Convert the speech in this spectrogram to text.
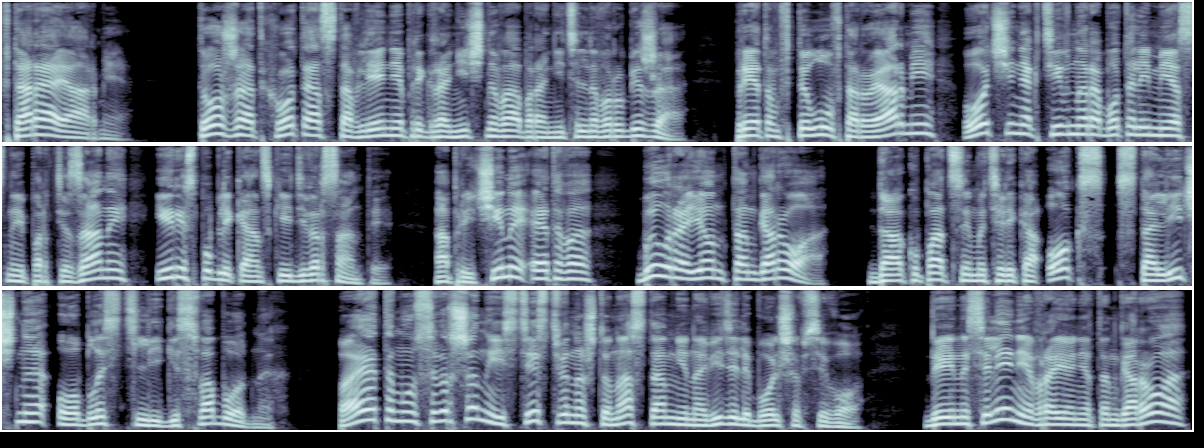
Вторая армия. Тоже отход и оставление приграничного оборонительного рубежа. При этом в тылу второй армии очень активно работали местные партизаны и республиканские диверсанты. А причиной этого был район Тангароа. До оккупации материка Окс — столичная область Лиги Свободных. Поэтому совершенно естественно, что нас там ненавидели больше всего. Да и население в районе Тангароа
